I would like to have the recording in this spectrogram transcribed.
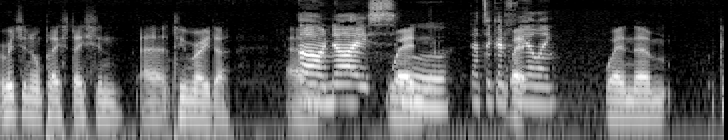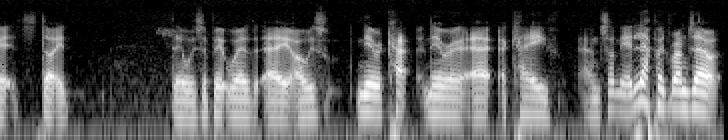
original PlayStation uh, Tomb Raider. Um, oh nice. when Ooh. That's a good wait. feeling. when um get started there was a bit where a, I was near a cat near a, a cave and suddenly a leopard runs out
